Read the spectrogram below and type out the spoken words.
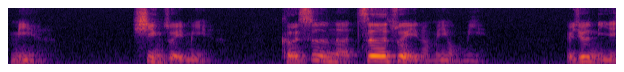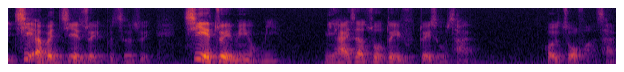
灭了，性罪灭了。可是呢，遮罪呢没有灭，也就是你的戒啊不戒罪不遮罪，戒罪没有灭，你还是要做对对手忏，或者做法忏。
